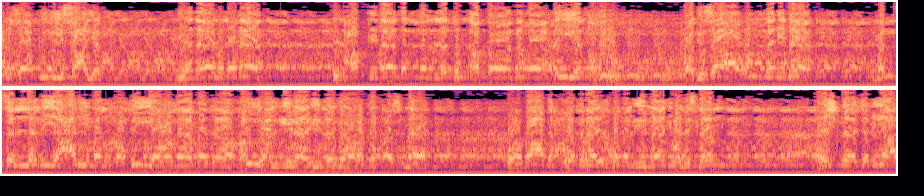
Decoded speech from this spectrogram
أرزاقه سعيا. ينال مناه. بالحق نادت نملة أقرانها هيا ادخلوا قد ساعهن نداه. من ذا الذي علم الخفي وما بدا غير الإله تباركت اسماءه وبعد أخوتنا إخوة الإيمان والإسلام عشنا جميعا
